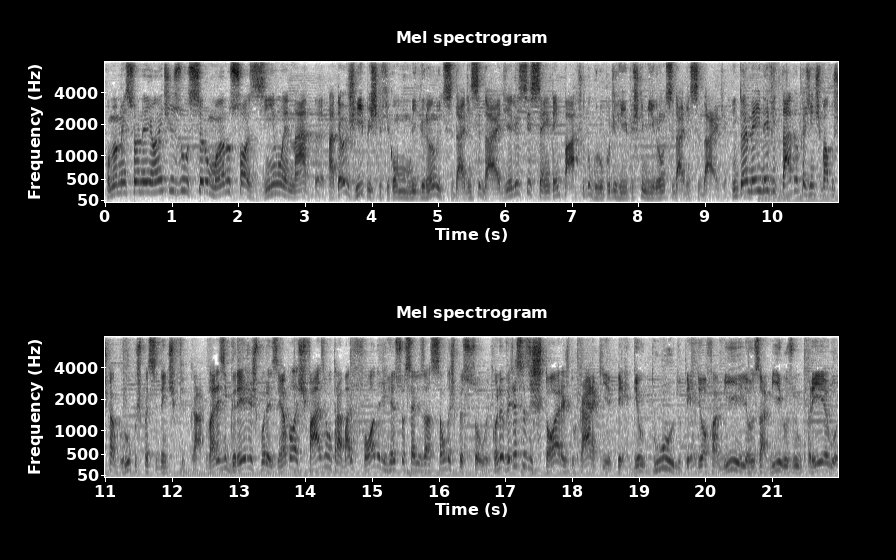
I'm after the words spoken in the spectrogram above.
Como eu mencionei antes, o ser humano sozinho não é nada. Até os hippies que ficam migrando de cidade em cidade, eles se sentem parte do grupo de hippies que migram de cidade em cidade. Então é meio inevitável que a gente vá buscar grupos para se identificar. Várias igrejas, por exemplo, elas fazem um trabalho foda de ressocialização das pessoas. Quando eu vejo essas histórias do cara que perdeu tudo, perdeu a família, os amigos, o emprego,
